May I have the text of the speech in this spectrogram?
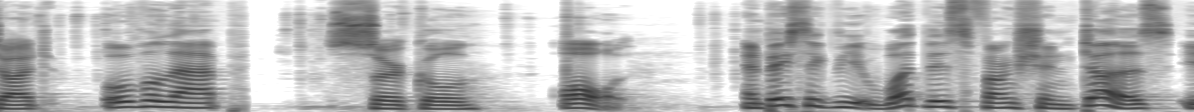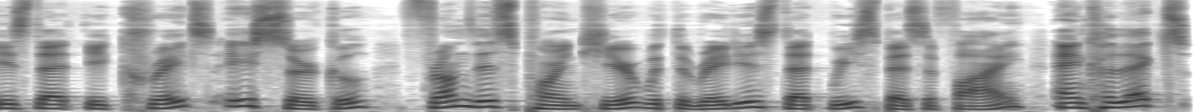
dot overlap circle all. And basically what this function does is that it creates a circle from this point here with the radius that we specify and collects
